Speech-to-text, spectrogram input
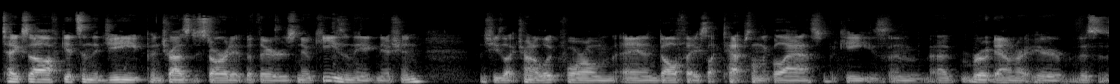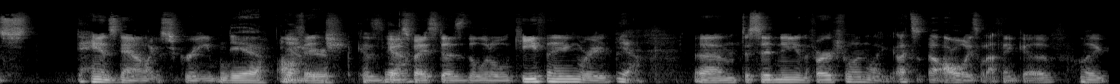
takes off, gets in the jeep, and tries to start it, but there's no keys in the ignition. And she's like trying to look for them, and Dollface like taps on the glass with the keys. And I wrote down right here, this is hands down like a scream Yeah, for sure. homage because Yeah. Ghostface does the little key thing where he yeah. um, to Sidney in the first one. Like that's always what I think of. Like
